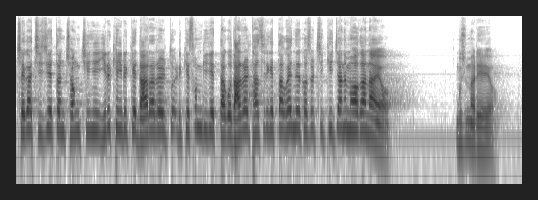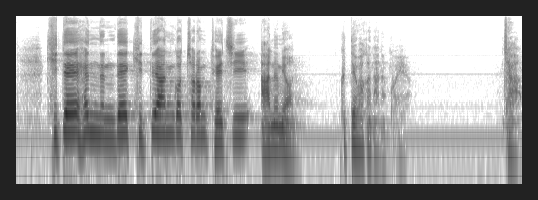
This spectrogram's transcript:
제가 지지했던 정치인이 이렇게 이렇게 나라를 이렇게 섬기겠다고 나라를 다스리겠다고 했는데 그것을 지키지 않으면 화가 나요. 무슨 말이에요? 기대했는데 기대한 것처럼 되지 않으면 그때 화가 나는 거예요. 자,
